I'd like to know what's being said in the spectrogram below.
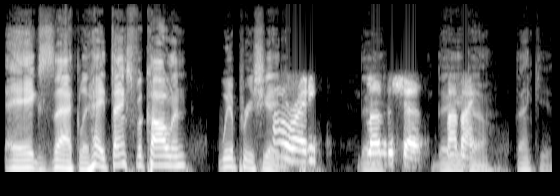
Exactly. Hey, thanks for calling. We appreciate it. All righty. Love the show. Bye you bye. Thank you.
